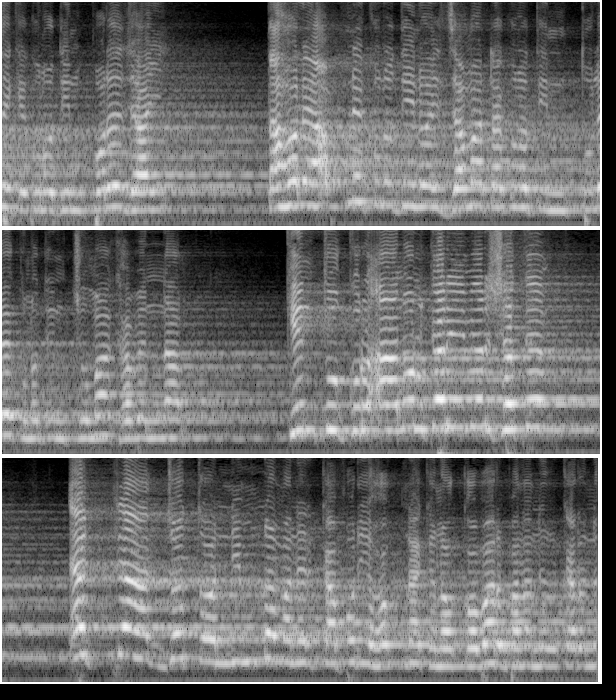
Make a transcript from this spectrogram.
থেকে কোনো দিন পরে যায়, তাহলে আপনি কোনো দিন ওই জামাটা কোনো দিন তুলে কোনো দিন চুমা খাবেন না। কিন্তু কুরআনুল কারিমের সাথে একটা যত নিম্নমানের কাপড়ই হোক না কেন, কভার বানানোর কারণে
